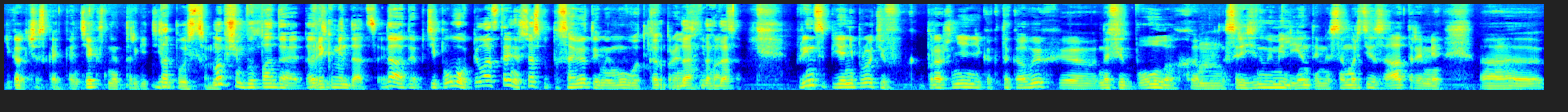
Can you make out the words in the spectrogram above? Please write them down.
И как сейчас сказать, контекстная, таргетирование. Допустим. Ну, в общем, выпадает, да? В типа, рекомендации. Да, да, типа, о, пилат тренер, сейчас посоветуем ему вот как правильно да, сниматься. Да, да. В принципе, я не против упражнений как таковых э, на фитболах, э, с резиновыми лентами, с амортизаторами, э,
